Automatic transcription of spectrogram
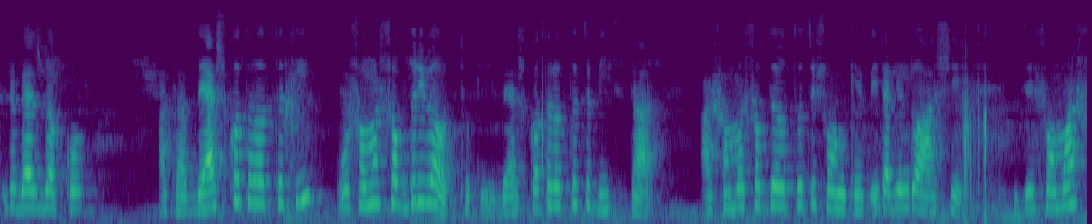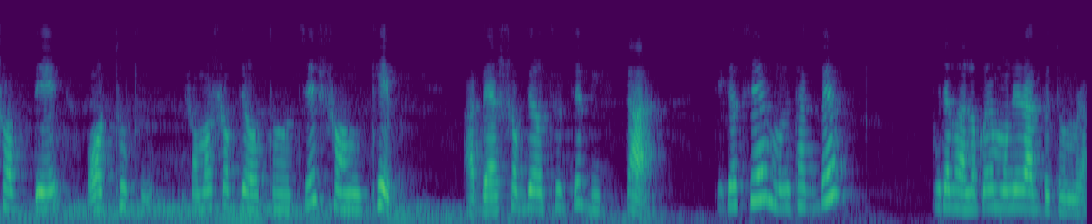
এটা ব্যাস বাক্য আচ্ছা ব্যাস কথার অর্থ কি? ও সমাস শব্দেরই বা অর্থ কি? ব্যাস কথার অর্থ হচ্ছে বিস্তার। আর সমাস শব্দের অর্থ হচ্ছে সংক্ষেপ। এটা কিন্তু আসে। যে সমাস শব্দের অর্থ কি? সমাস শব্দের অর্থ হচ্ছে সংক্ষেপ। আর ব্যাস শব্দের অর্থ হচ্ছে বিস্তার। ঠিক আছে? মনে থাকবে? এটা ভালো করে মনে রাখবে তোমরা।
